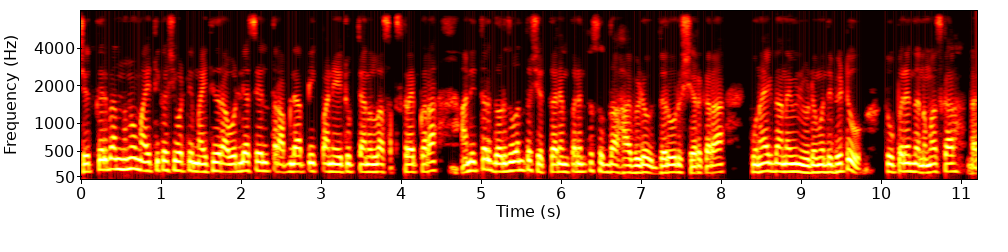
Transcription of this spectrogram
शेतकरी बांधून माहिती कशी वाटली माहिती जर आवडली असेल तर आपल्या पीक पाणी युट्यूब चॅनलला सबस्क्राईब करा आणि तर गरजवंत शेतकऱ्यांपर्यंत सुद्धा हा व्हिडिओ जरूर शेअर करा. पुन्हा एकदा नवीन व्हिडिओमध्ये भेटू. तोपर्यंत नमस्कार धन्यवाद.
